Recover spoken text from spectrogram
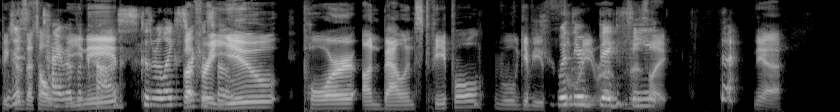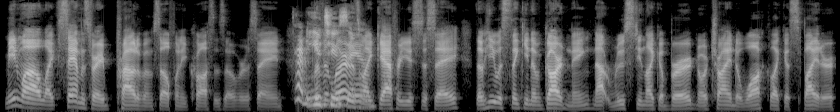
because that's all we need. because we're like But for folk. you poor unbalanced people, we'll give you With your big ropes. Feet. like, yeah. Meanwhile, like Sam is very proud of himself when he crosses over, saying, Proud of you too, learn, Sam. as my gaffer used to say, though he was thinking of gardening, not roosting like a bird, nor trying to walk like a spider.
